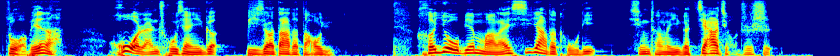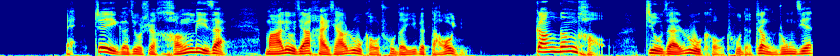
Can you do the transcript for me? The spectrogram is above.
左边啊，豁然出现一个比较大的岛屿，和右边马来西亚的土地形成了一个夹角之势。哎，这个就是横立在马六甲海峡入口处的一个岛屿，刚刚好就在入口处的正中间。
